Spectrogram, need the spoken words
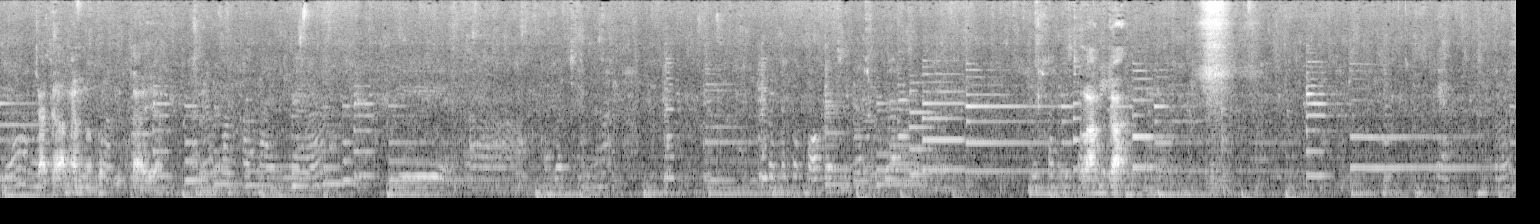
Ya, cadangan untuk kita ya. karena katanya di uh, obat Cina toko-toko obat Cina sudah Langka. ya terus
